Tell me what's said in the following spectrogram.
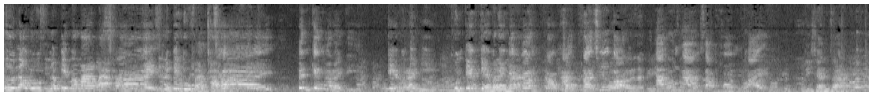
คือเราดูศิลปินมามากแล้วใช่ ให้ศิลปินดูแฟนคลับใช่บ้างเป็นเก่งอะไรดีเกมอะไรดี คุณเตรียมเกมอะไรเดี๋ยมาวก่อนเราหารายชื่อก่อนอะคุณอ่านสามคนไปดิฉันจะอ่านยังไง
